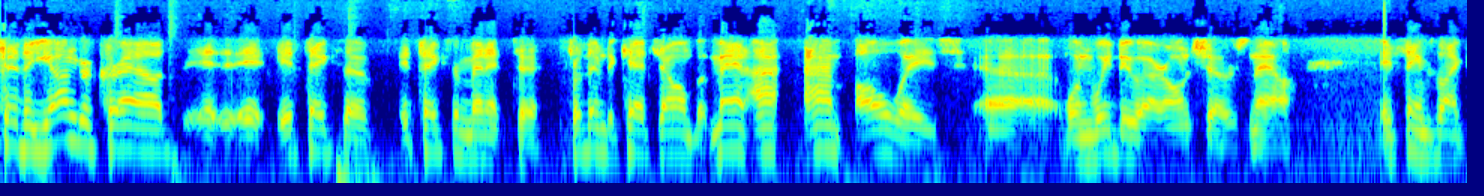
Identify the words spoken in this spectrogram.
to the younger crowd, it, it, it takes a it takes a minute to for them to catch on. But man, I, I'm always uh, when we do our own shows now, it seems like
